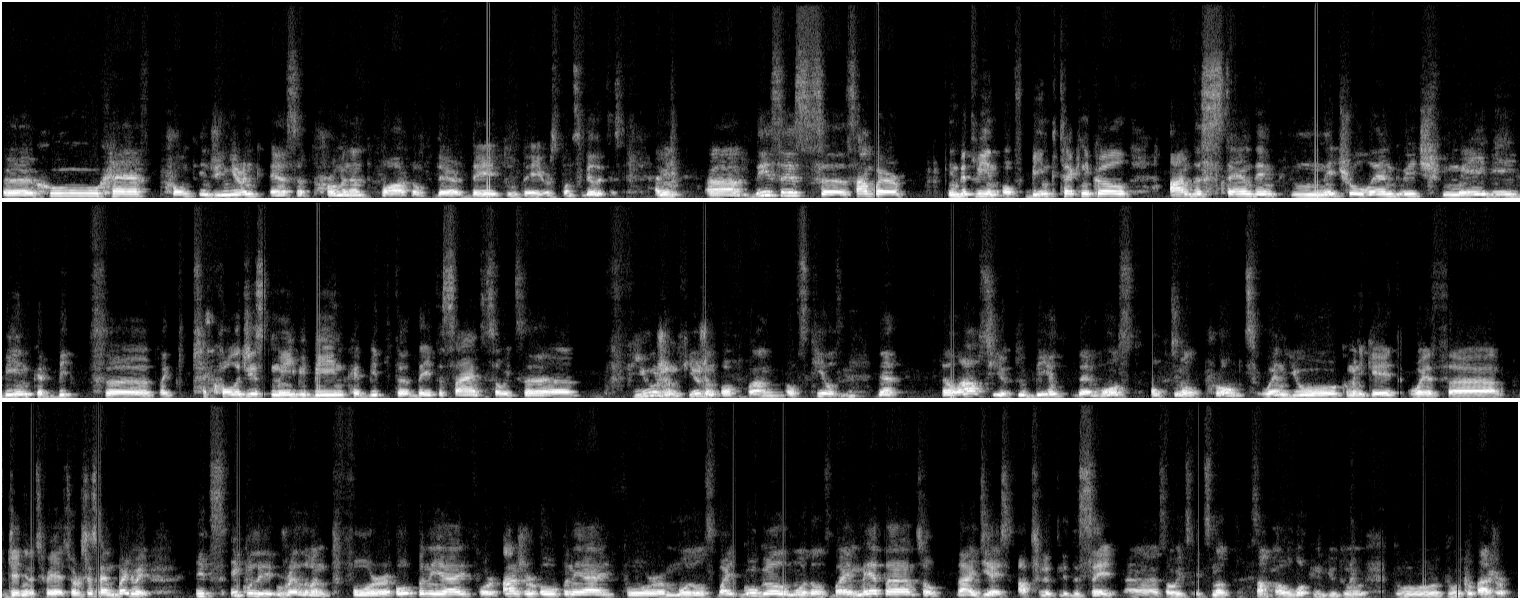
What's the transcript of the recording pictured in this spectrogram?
uh, who have prompt engineering as a prominent part of their day-to-day responsibilities. I mean, uh, this is uh, somewhere in between of being technical, understanding natural language, maybe being a bit uh, like psychologist, maybe being a bit uh, data science. So it's a fusion, fusion of um, of skills that allows you to build the most optimal prompts when you communicate with uh, generative AI services. And by the way, it's equally relevant for OpenAI, for Azure OpenAI, for models by Google, models by Meta. So the idea is absolutely the same. Uh, so it's it's not somehow locking you to to to, to Azure.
